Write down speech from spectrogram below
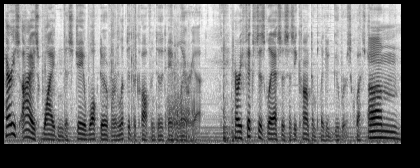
Harry's eyes widened as Jay walked over and lifted the coffin to the table area. Harry fixed his glasses as he contemplated Goober's question. Um,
